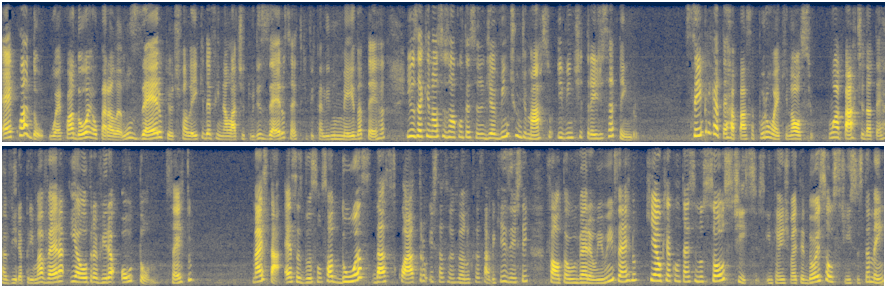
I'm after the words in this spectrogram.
Equador. O Equador é o paralelo zero, que eu te falei, que define a latitude zero, certo? Que fica ali no meio da Terra. E os equinócios vão acontecer no dia 21 de março e 23 de setembro. Sempre que a Terra passa por um equinócio, uma parte da Terra vira primavera e a outra vira outono, certo? Mas tá, essas duas são só duas das quatro estações do ano que você sabe que existem. Falta o verão e o inverno, que é o que acontece nos solstícios. Então a gente vai ter dois solstícios também,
